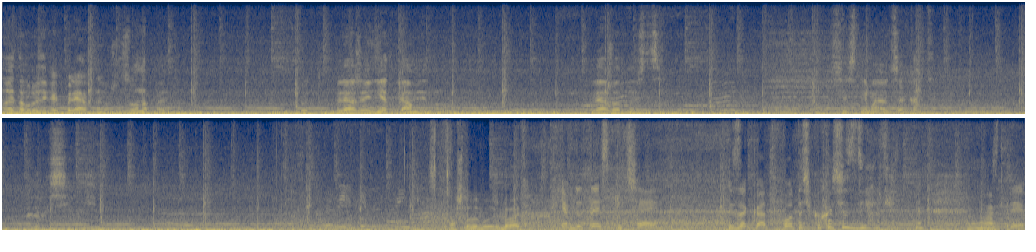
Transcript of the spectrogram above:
ну это вроде как пляжная уже зона, поэтому. Хоть тут пляжей нет, камни, но пляжу относится. Все снимают закат. Красивый. А что ты будешь брать? Я буду тайский чай. И закат, фоточку хочу сделать. Ага. Быстрее.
